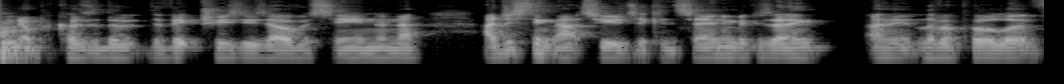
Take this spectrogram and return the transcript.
you know because of the, the victories he's overseen and uh, I just think that's hugely concerning because I think I think Liverpool have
